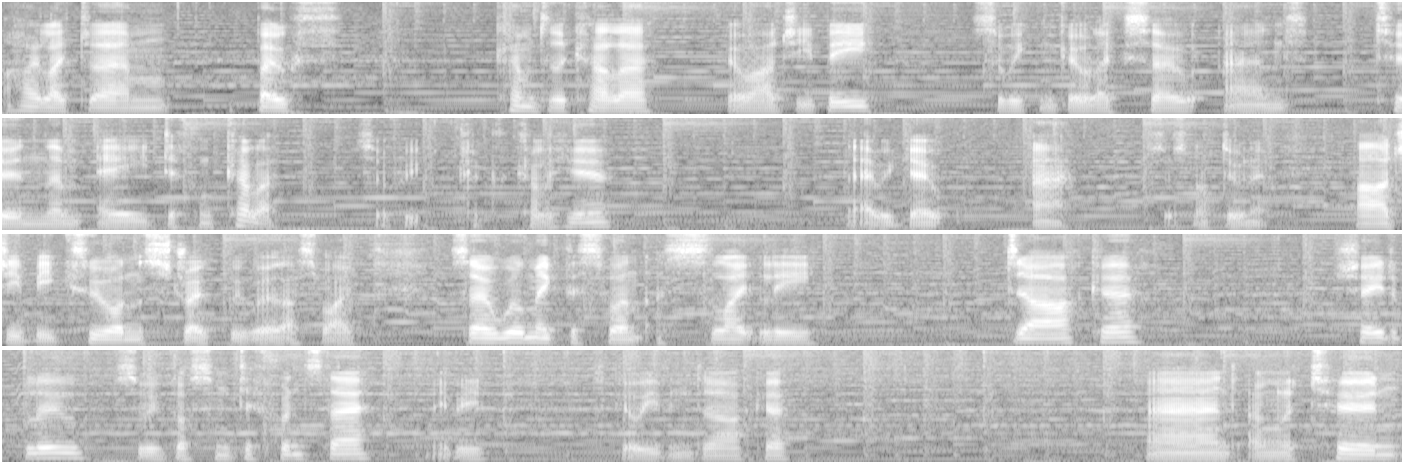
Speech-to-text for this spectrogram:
highlight um, both come to the color go RGB so we can go like so and turn them a different color so if we click the color here there we go ah so it's not doing it RGB because we were on the stroke we were that's why so we'll make this one a slightly darker shade of blue. So we've got some difference there. Maybe let's go even darker. And I'm going to turn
